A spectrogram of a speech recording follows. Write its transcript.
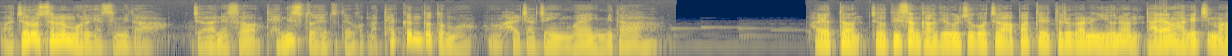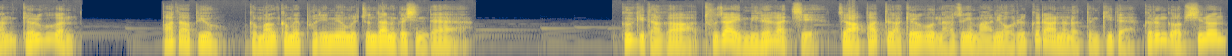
아, 저로서는 모르겠습니다. 저 안에서 테니스도 해도 되고 뭐 태권도도 뭐 할 작정인 모양입니다. 하여튼 저 비싼 가격을 주고 저 아파트에 들어가는 이유는 다양하겠지만 결국은 바다 뷰 그만큼의 프리미엄을 준다는 것인데 거기다가 투자의 미래 가치 저 아파트가 결국 나중에 많이 오를 거라는 어떤 기대 그런 거 없이는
